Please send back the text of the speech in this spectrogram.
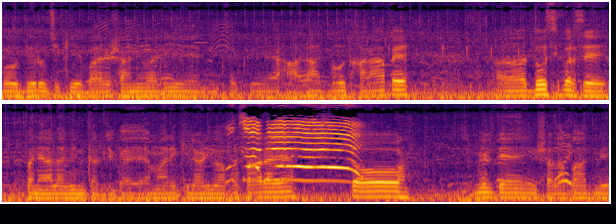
बहुत देर हो चुकी है, बारिश आने वाली है सकते हैं हालात बहुत ख़राब है। दो सिफर से पनियाला विन कर चुका है, हमारे खिलाड़ी वापस आ रहे हैं। तो मिलते हैं इंशाल्लाह बाद में।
